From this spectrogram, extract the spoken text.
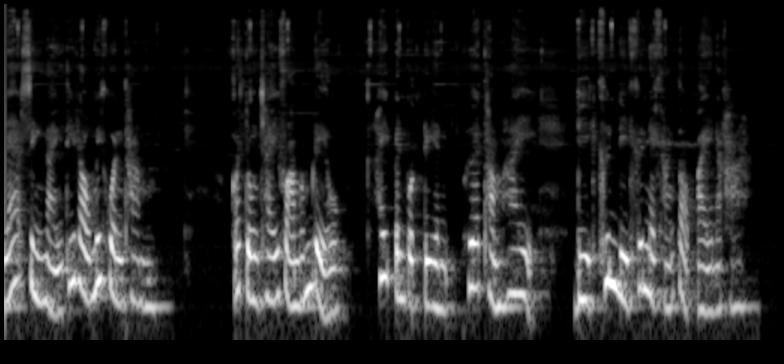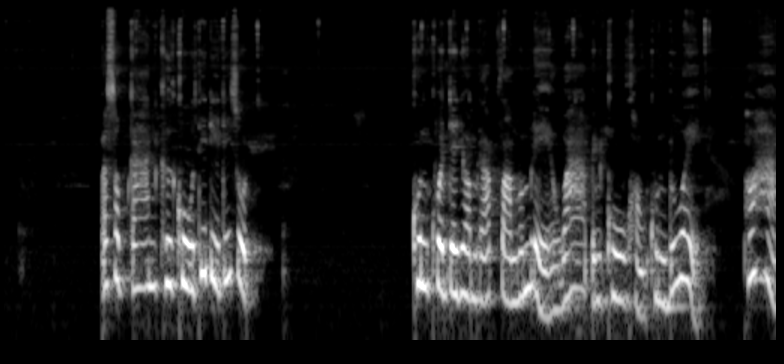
และสิ่งไหนที่เราไม่ควรทำก็จงใช้ความล้มเหลว ให้เป็นบทเรียนเพื่อทำให้ดีขึ้นดีขึ้นในครั้งต่อไปนะคะ ประสบการณ์คือครูที่ดีที่สุด คุณควรจะยอมรับความล้มเหลวว่าเป็นครูของคุณด้วย เพราะหาก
